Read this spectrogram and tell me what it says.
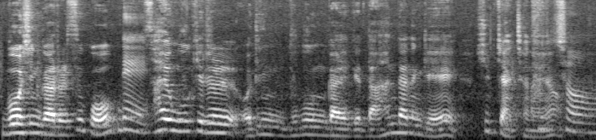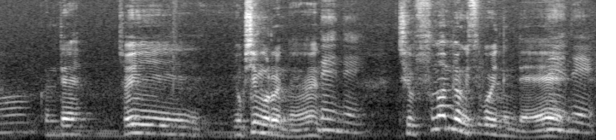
무엇인가를 쓰고 네. 사용 후기를 어딘 누군가에게 다 한다는 게 쉽지 않잖아요. 그렇죠. 근데 저희 욕심으로는 네네. 지금 수만 명이 쓰고 있는데 네네.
